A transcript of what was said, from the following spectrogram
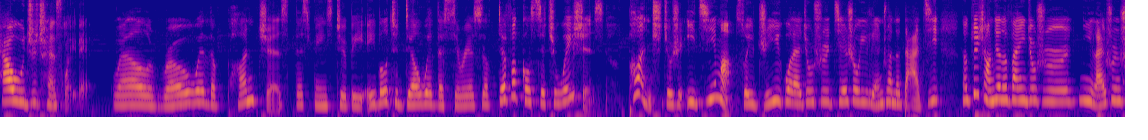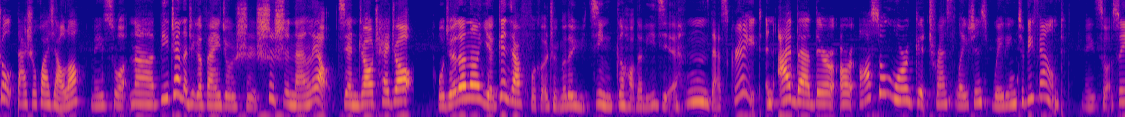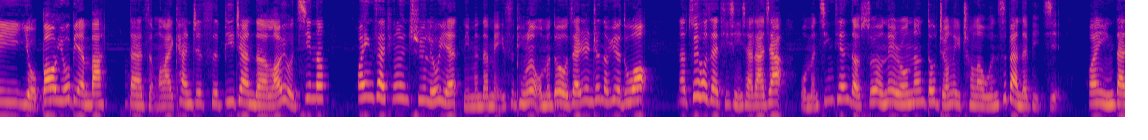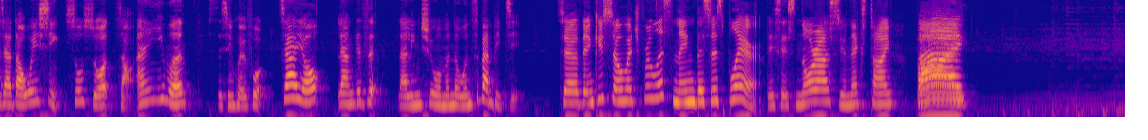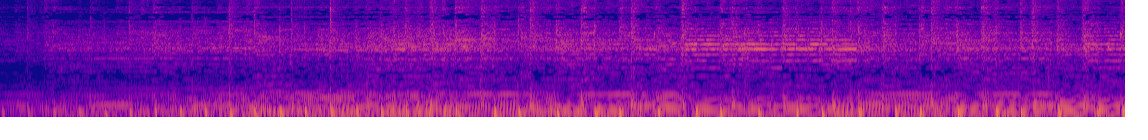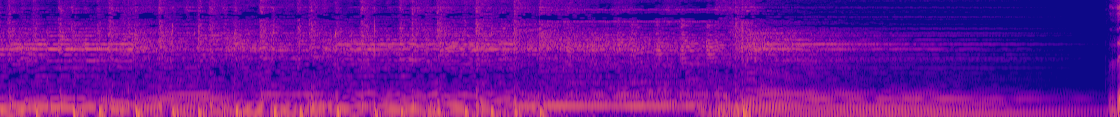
How would you translate it? Well, roll with the punches. This means to be able to deal with a series of difficult situations. Punch 就是一击嘛，所以直译过来就是接受一连串的打击。那最常见的翻译就是逆来顺受，大事化小了。没错，那 B 站的这个翻译就是世事难料，见招拆招。我觉得呢，也更加符合整个的语境，更好的理解。嗯，That's great. And I bet there are also more good translations waiting to be found. 没错，所以有褒有贬吧。 大家怎么来看这次 B 站的老友记呢？欢迎在评论区留言，你们的每一次评论我们都有在认真的阅读哦。那最后再提醒一下大家，我们今天的所有内容呢，都整理成了文字版的笔记，欢迎大家到微信搜索“早安英文”，私信回复“加油”两个字来领取我们的文字版笔记。So thank you so much for listening. This is Blair. This is Nora. See you next time. Bye.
